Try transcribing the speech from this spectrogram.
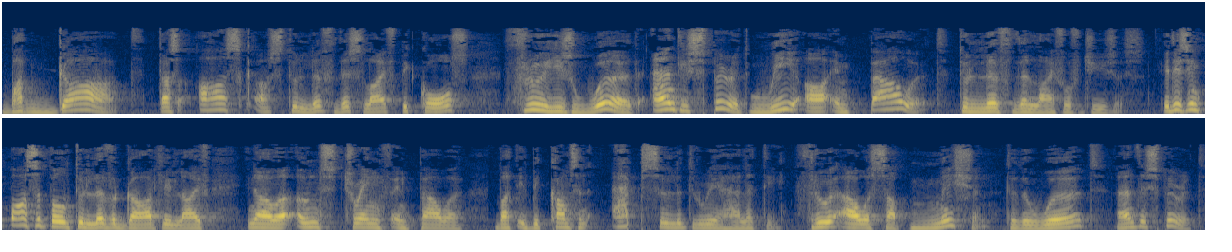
But God does ask us to live this life because through His Word and His Spirit, we are empowered to live the life of Jesus. It is impossible to live a godly life in our own strength and power, but it becomes an absolute reality through our submission to the Word and the Spirit.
